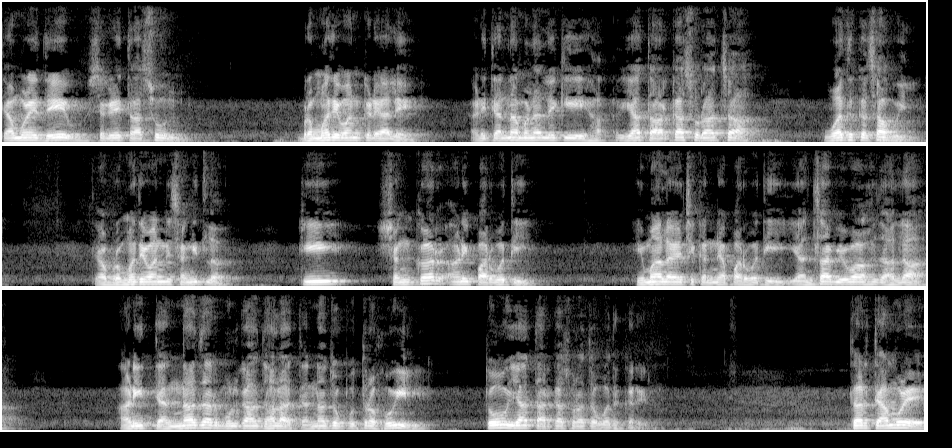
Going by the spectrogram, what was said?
त्यामुळे देव सगळे त्रासून ब्रह्मदेवांकडे आले आणि त्यांना म्हणाले की हा या तारकासुराचा वध कसा होईल? तेव्हा ब्रह्मदेवांनी सांगितलं की शंकर आणि पार्वती हिमालयाची कन्या पार्वती यांचा विवाह झाला आणि त्यांना जर मुलगा झाला त्यांना जो पुत्र होईल तो या तारकासुराचा वध करेल. तर त्यामुळे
